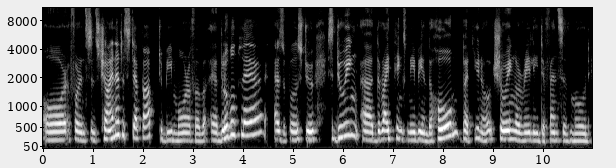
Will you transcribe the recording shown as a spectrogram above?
or for instance, China to step up to be more of a, a global player as opposed to doing uh, the right things maybe in the home, but you know showing a really defensive mode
